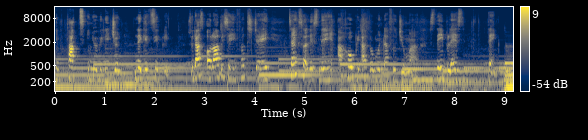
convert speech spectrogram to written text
impact in your religion negatively. So that's all I'll be saying for today. Thanks for listening. I hope you have a wonderful Juma. Stay blessed. Thanks.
